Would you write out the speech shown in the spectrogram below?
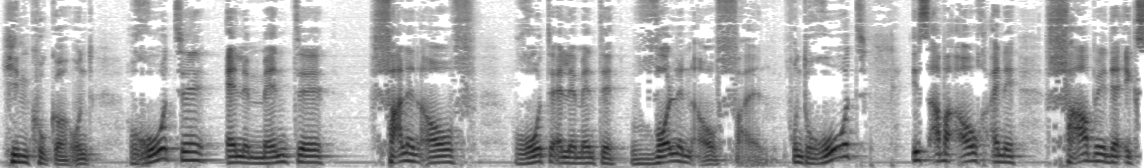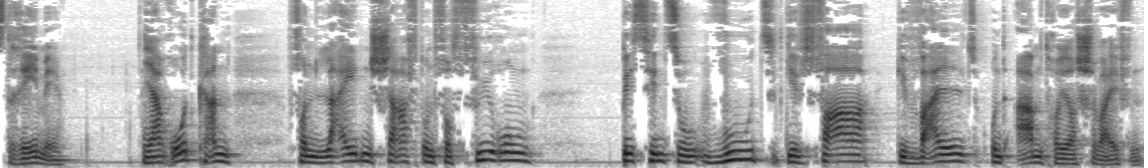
Hingucker und rote Elemente fallen auf, rote Elemente wollen auffallen. Und Rot ist aber auch eine Farbe der Extreme. Ja, Rot kann von Leidenschaft und Verführung bis hin zu Wut, Gefahr, Gewalt und Abenteuer schweifen.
